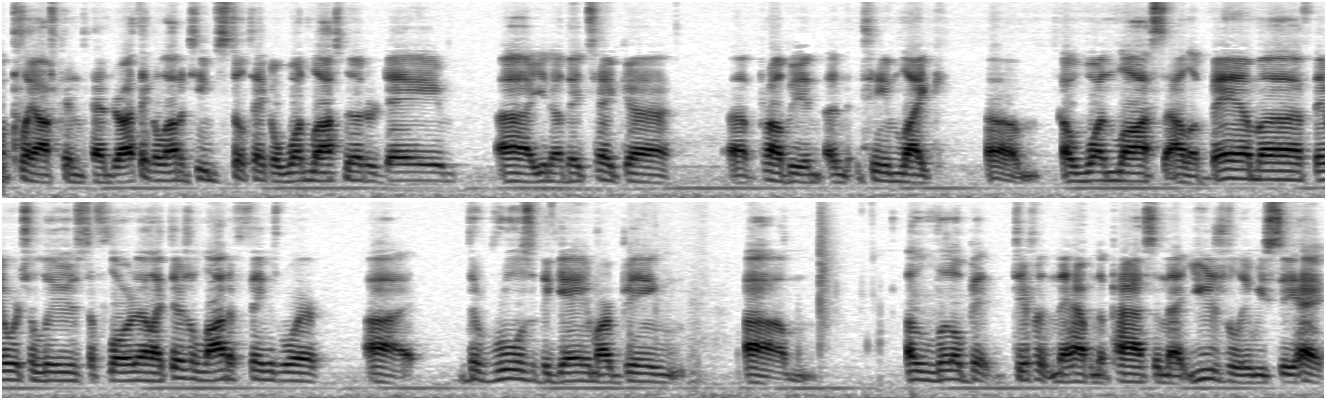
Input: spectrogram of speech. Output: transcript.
a playoff contender. I think a lot of teams still take a one-loss Notre Dame. Uh, you know, they take a, a probably a, team like um, a one-loss Alabama if they were to lose to Florida. Like, there's a lot of things where uh, the rules of the game are being um, a little bit different than they have in the past, and that usually we see, hey,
